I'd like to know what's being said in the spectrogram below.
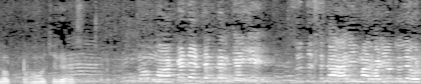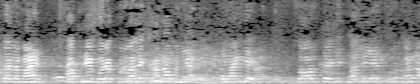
लोग पहुँच गए। तो माँ का दर्शन करके आइए शुद्ध शाकाहारी मारवाड़ी होटल होटल रमाए अपने गोरखपुर वाले खाना बनिया खिलाएँगे। सौ रुपए की थाली है, फूल खाना।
